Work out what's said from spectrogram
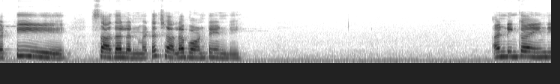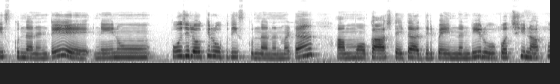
గట్టి సాదాలు అనమాట చాలా బాగుంటాయండి. అండ్ ఇంకా ఏం తీసుకున్నానంటే నేను పూజలోకి రూపు తీసుకున్నాను అనమాట అమ్మో కాస్ట్ అయితే అదిరిపోయిందండి. రూపు వచ్చి నాకు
